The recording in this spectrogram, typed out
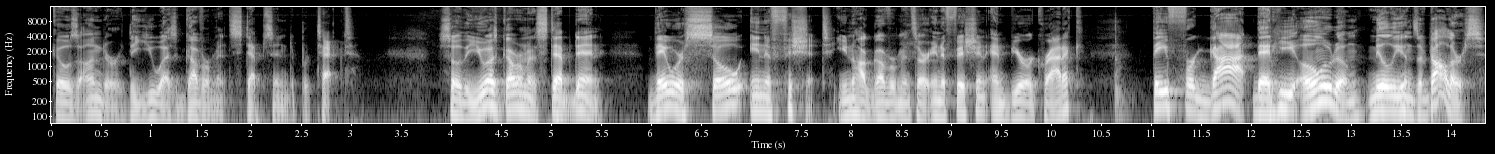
goes under, the US government steps in to protect. So the US government stepped in. They were so inefficient. You know how governments are inefficient and bureaucratic? They forgot that he owed them millions of dollars.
